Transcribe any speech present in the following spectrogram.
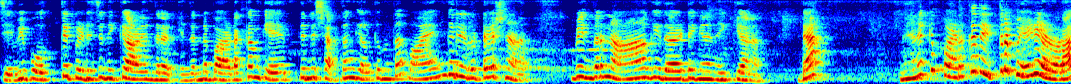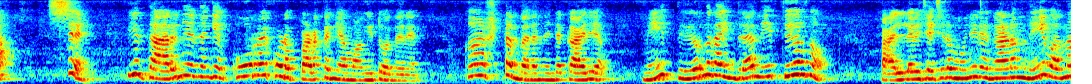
ചെവി പൊത്തി പിടിച്ച് നിൽക്കുകയാണ് ഇന്ദ്രൻ. ഇന്ദ്രന്റെ പടക്കം കേത്തിന്റെ ശബ്ദം കേൾക്കുന്നത് ഭയങ്കര ഇറിറ്റേഷനാണ് അപ്പൊ ഇന്ദ്രൻ ആകെ ഇതായിട്ട് ഇങ്ങനെ നിൽക്കുകയാണ്. ഡാ നിനക്ക് പടക്കത്തെ ഇത്ര പേടിയാണോടാ? ശേ ഈ തരഞ്ഞിരുന്നെങ്കിൽ കുറെ കൂടെ പടക്കം ഞാൻ വാങ്ങിട്ട് വന്നേനെ. കഷ്ടം തന്നെ നിന്റെ കാര്യം. നീ തീർന്നടാ ഇന്ദ്ര നീ തീർന്നു? പല്ലവി ചേച്ചിയുടെ മുന്നിൽ എങ്ങാണം നീ വന്ന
